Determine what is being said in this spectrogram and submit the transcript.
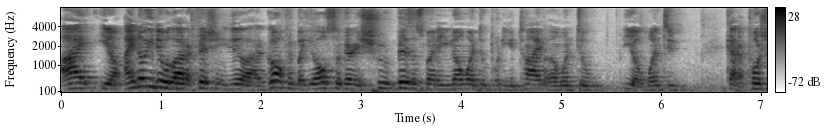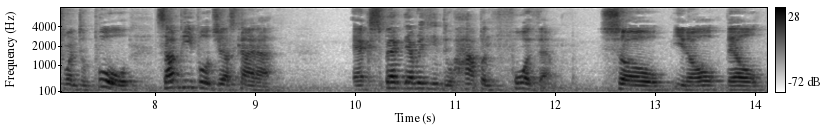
I, you know, I know you do a lot of fishing, you do a lot of golfing, but you're also very shrewd businessman. And you know when to put your time and when to, you know, when to kind of push, when to pull. Some people just kind of expect everything to happen for them. So you know they'll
